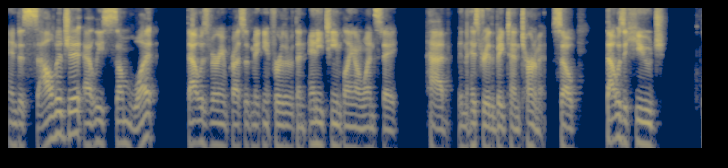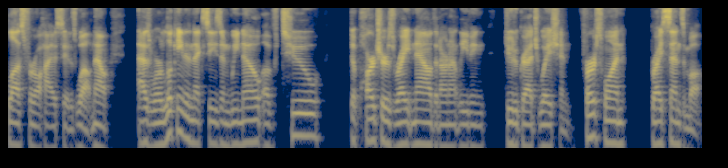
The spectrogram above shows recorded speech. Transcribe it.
and to salvage it at least somewhat, that was very impressive, making it further than any team playing on Wednesday had in the history of the Big Ten tournament. So that was a huge plus for Ohio State as well. Now, as we're looking to the next season, we know of two departures right now that are not leaving due to graduation. First one, Brice Sensabaugh.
